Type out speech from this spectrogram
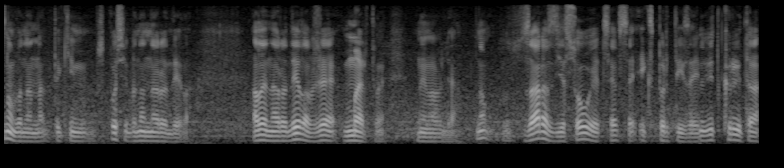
Ну, вона на таким спосіб вона народила. але народила вже мертве немовля. Ну, зараз з'ясовує це все експертиза. Відкрито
